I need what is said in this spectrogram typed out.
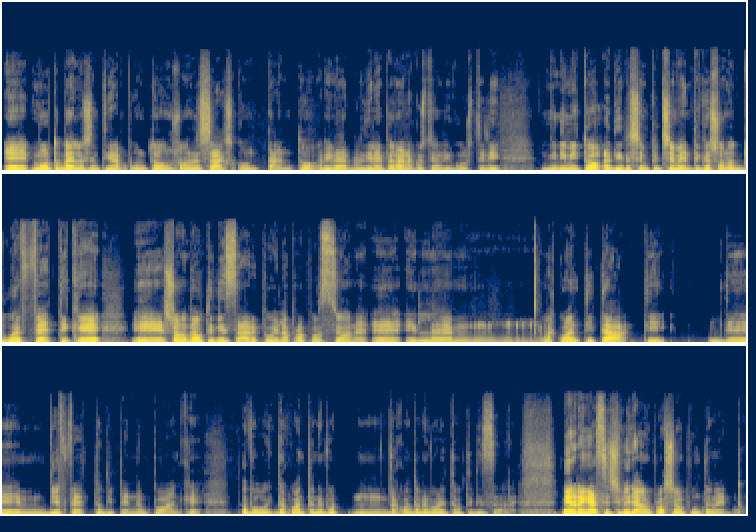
è molto bello sentire appunto un suono del sax con tanto riverbero di lei, però è una questione di gusti. Lì mi limito a dire semplicemente che sono due effetti che eh, sono da utilizzare, poi la proporzione e il, um, la quantità di, di, di, effetto dipende un po' anche da voi, da quanto, ne vo- da quanto ne volete utilizzare. Bene ragazzi, ci vediamo al prossimo appuntamento.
